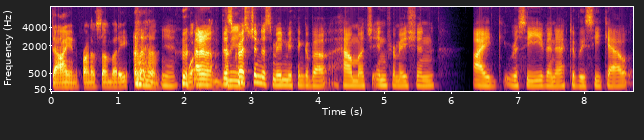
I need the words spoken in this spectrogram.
Die in front of somebody. Yeah. What- I don't know. This mean- question just made me think about how much information I receive and actively seek out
